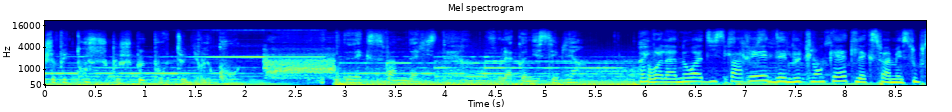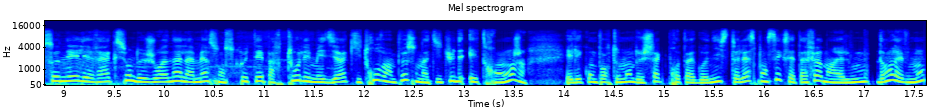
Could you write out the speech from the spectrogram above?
Je fais tout ce que je peux pour tenir le coup. L'ex-femme d'Alistair, vous la connaissez bien? Voilà, Noah disparaît, débute l'enquête, l'ex-femme est soupçonnée, les réactions de Johanna, la mère, sont scrutées par tous les médias qui trouvent un peu son attitude étrange et les comportements de chaque protagoniste laissent penser que cette affaire d'enlèvement-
